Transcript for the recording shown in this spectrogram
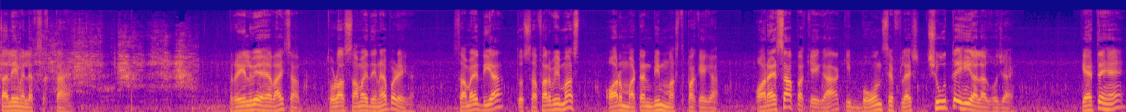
तले में लग सकता है। रेलवे है भाई साहब, थोड़ा समय देना पड़ेगा। समय दिया तो सफ़र भी मस्त और मटन भी मस्त पकेगा। और ऐसा पकेगा कि बोन से फ्लैश छूते ही अलग हो जाए। कहते हैं,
